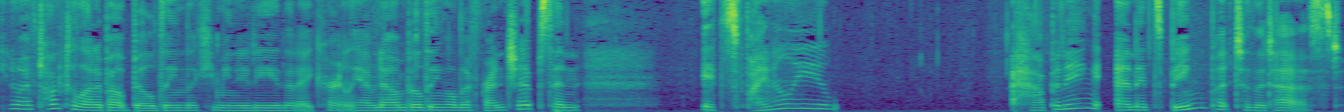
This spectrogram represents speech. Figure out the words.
you know, I've talked a lot about building the community that I currently have now. I'm building all the friendships, and it's finally happening and it's being put to the test.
